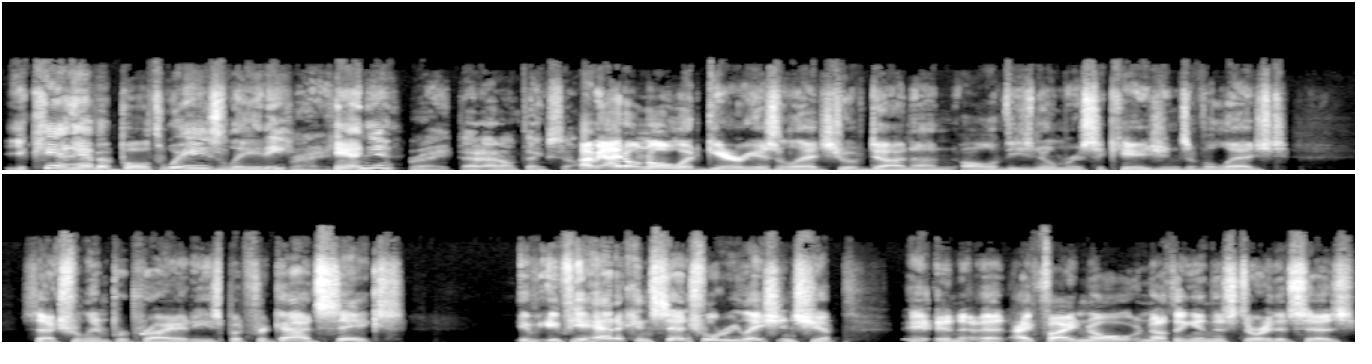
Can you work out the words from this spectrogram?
You can't have it both ways, lady. Right. Can you? Right. That, I don't think so. I mean, I don't know what Gary is alleged to have done on all of these numerous occasions of alleged sexual improprieties, but for God's sakes, if if you had a consensual relationship, and uh, I find no nothing in this story that says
